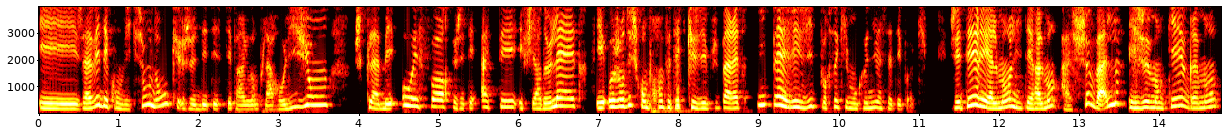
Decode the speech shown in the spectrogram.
Et j'avais des convictions, donc je détestais par exemple la religion, je clamais haut et fort que j'étais athée et fière de l'être, et aujourd'hui je comprends peut-être que j'ai pu paraître hyper rigide pour ceux qui m'ont connue à cette époque. J'étais réellement, littéralement, à cheval, et je manquais vraiment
